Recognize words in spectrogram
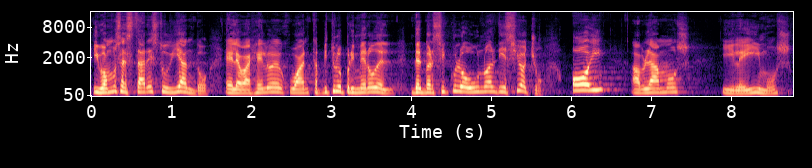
Y vamos a estar estudiando el Evangelio de Juan, capítulo primero del, del versículo 1 al 18. Hoy hablamos y leímos,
